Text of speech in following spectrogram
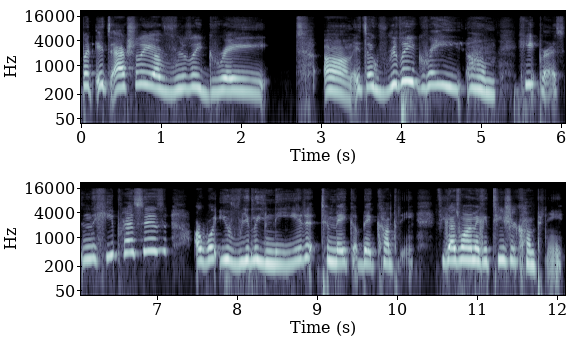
but it's actually a really great um it's a really great um heat press and the heat presses are what you really need to make a big company if you guys want to make a t-shirt company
